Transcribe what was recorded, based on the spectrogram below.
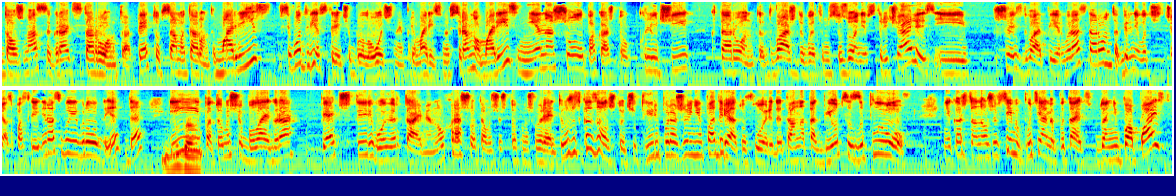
должна сыграть с Торонто. Опять тот самый Торонто. Марис, всего две встречи было очные при Марисе, но все равно Марис не нашел пока что ключи Торонто. Дважды в этом сезоне встречались и 6-2 первый раз Торонто, вернее, вот сейчас последний раз выиграл, да? Ну и да. потом еще была игра 5-4 в овертайме. Ну, хорошо, там еще что-то нашвыряли. Ты уже сказал, что 4 поражения подряд у Флориды. Это она так бьется за плей-офф. Мне кажется, она уже всеми путями пытается туда не попасть,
